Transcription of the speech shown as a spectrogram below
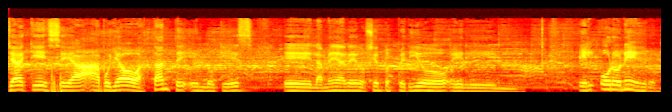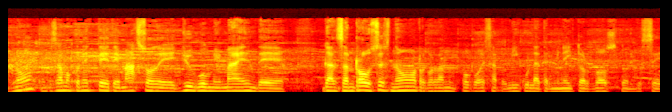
ya que se ha apoyado bastante en lo que es eh, la media de 200 periodos el, el oro negro, ¿no? Empezamos con este temazo de You Will Me Mind de Guns N' Roses, ¿no? Recordando un poco esa película Terminator 2 donde se,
